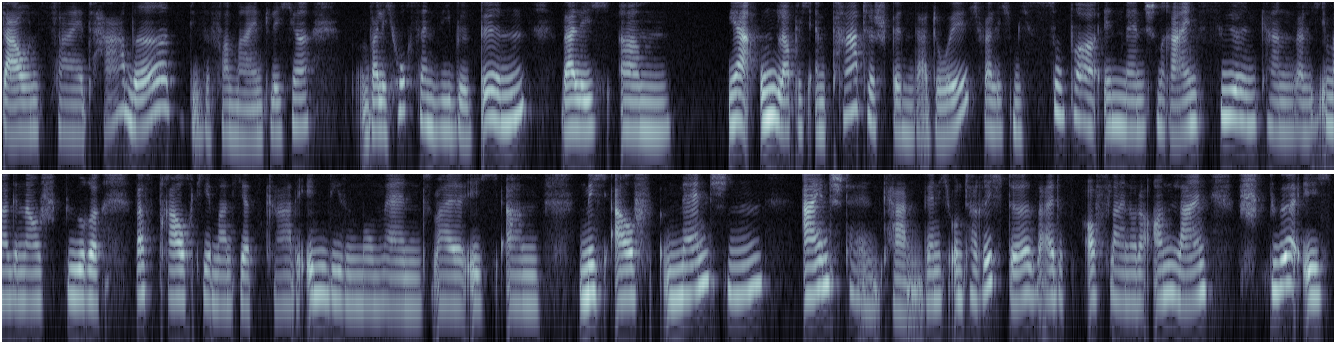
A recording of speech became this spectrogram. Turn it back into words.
Downside habe, diese vermeintliche, weil ich hochsensibel bin, weil ich ähm, ja, unglaublich empathisch bin dadurch, weil ich mich super in Menschen reinfühlen kann, weil ich immer genau spüre, was braucht jemand jetzt gerade in diesem Moment, weil ich ähm, mich auf Menschen einstellen kann. Wenn ich unterrichte, sei das offline oder online, spüre ich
